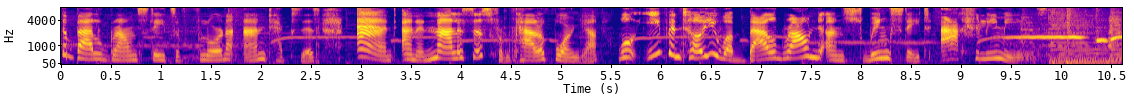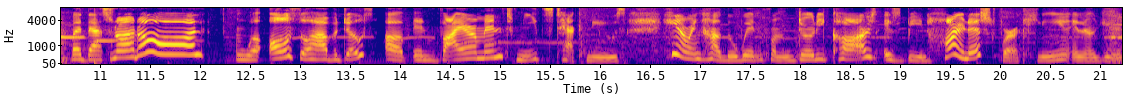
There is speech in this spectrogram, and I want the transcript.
the battleground states of Florida and Texas, and an analysis from California. We'll even tell you what battleground and swing state actually means. But that's not all. We'll also have a dose of environment meets tech news, hearing how the wind from dirty cars is being harnessed for clean energy.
